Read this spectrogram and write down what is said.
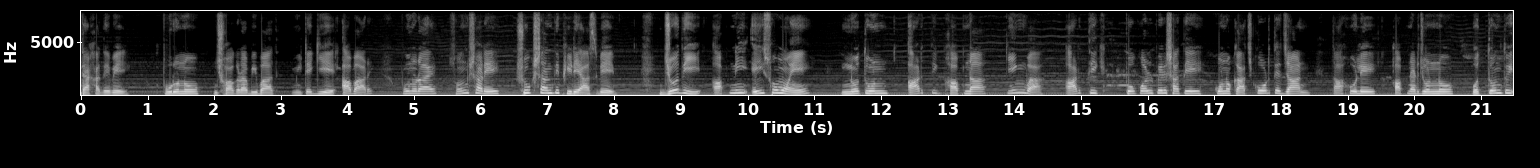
দেখা দেবে। পুরনো ঝগড়া বিবাদ মিটে গিয়ে আবার পুনরায় সংসারে সুখ শান্তি ফিরে আসবে। যদি আপনি এই সময়ে নতুন আর্থিক ভাবনা কিংবা আর্থিক প্রকল্পের সাথে কোনো কাজ করতে যান, তাহলে আপনার জন্য অত্যন্তই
